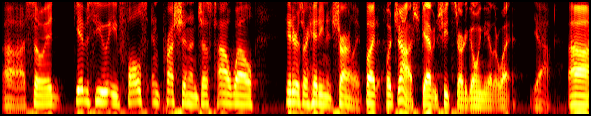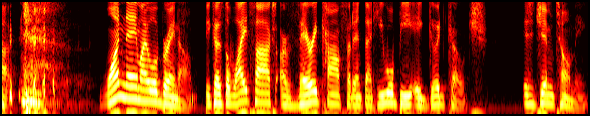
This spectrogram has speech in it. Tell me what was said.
Uh, so it gives you a false impression on just how well hitters are hitting in Charlotte. But But Josh, Gavin Sheets started going the other way. yeah. Uh, one name I will bring up because the White Sox are very confident that he will be a good coach is Jim Thome.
